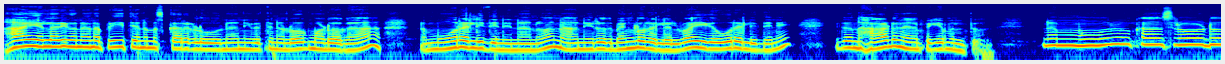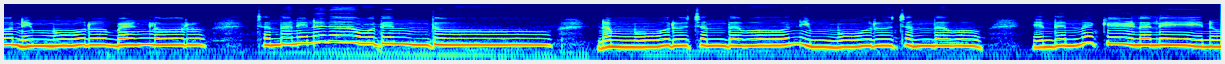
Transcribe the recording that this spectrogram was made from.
ಹಾಯ್ ಎಲ್ಲರಿಗೂ ನನ್ನ ಪ್ರೀತಿಯ ನಮಸ್ಕಾರಗಳು. ನಾನು ಇವತ್ತಿನ ಲೋಗ್ ಮಾಡುವಾಗ ನಮ್ಮ ಊರಲ್ಲಿದ್ದೀನಿ ನಾನು ನಾನಿರೋದು ಬೆಂಗಳೂರಲ್ಲಿ ಅಲ್ವಾ? ಈಗ ಊರಲ್ಲಿದ್ದೀನಿ. ಇದೊಂದು ಹಾಡು ನೆನಪಿಗೆ ಬಂತು. ನಮ್ಮೂರು ಕಾಸರೋಡು ನಿಮ್ಮೂರು ಬೆಂಗಳೂರು ಚಂದ ನಿನಗಾವುದೆಂದು ನಮ್ಮೂರು ಚಂದವೋ, ನಿಮ್ಮೂರು ಚಂದವೋ ಎಂದೆನ್ನ ಕೇಳಲೇನು?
